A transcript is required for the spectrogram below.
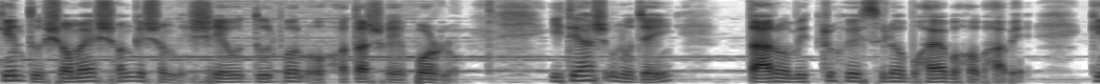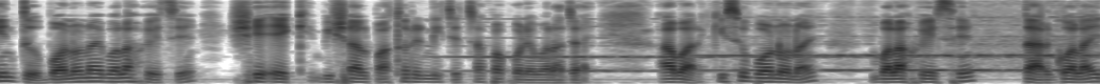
কিন্তু সময়ের সঙ্গে সঙ্গে সেও দুর্বল ও হতাশ হয়ে পড়ল। ইতিহাস অনুযায়ী তারও মৃত্যু হয়েছিল ভয়াবহভাবে। কিন্তু বর্ণনায় বলা হয়েছে, সে এক বিশাল পাথরের নিচে চাপা পড়ে মারা যায়। আবার কিছু বর্ণনায় বলা হয়েছে, তার গলায়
